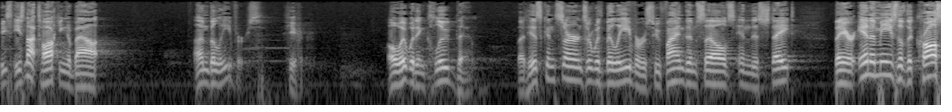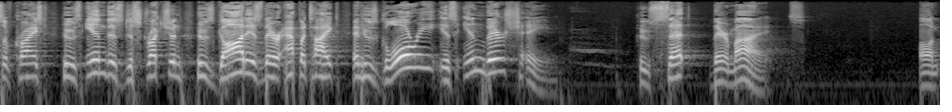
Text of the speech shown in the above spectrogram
He's, he's not talking about unbelievers here. Oh, it would include them. But his concerns are with believers who find themselves in this state they are enemies of the cross of Christ, whose end is destruction, whose God is their appetite, and whose glory is in their shame, who set their minds on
